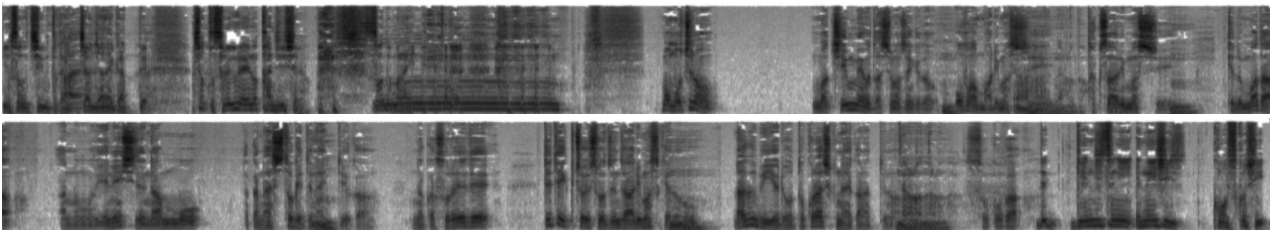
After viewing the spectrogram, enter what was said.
よそのチームとか行っちゃうんじゃないかって、ちょっとそれぐらいの感じでしたよ。そうでもない。まあもちろん、まあチーム名は出してませんけど、オファーもありますしたくさんありますし、けどまだ、あの、NEC で何も、なんか成し遂げてないっていうか、なんかそれで、出ていくチョイスは全然ありますけど、ラグビーより男らしくないかなっていうのは、なるほど、なるほど。そこが、で、現実に NEC、こう少し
